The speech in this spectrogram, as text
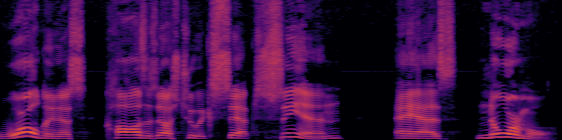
worldliness causes us to accept sin as normal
